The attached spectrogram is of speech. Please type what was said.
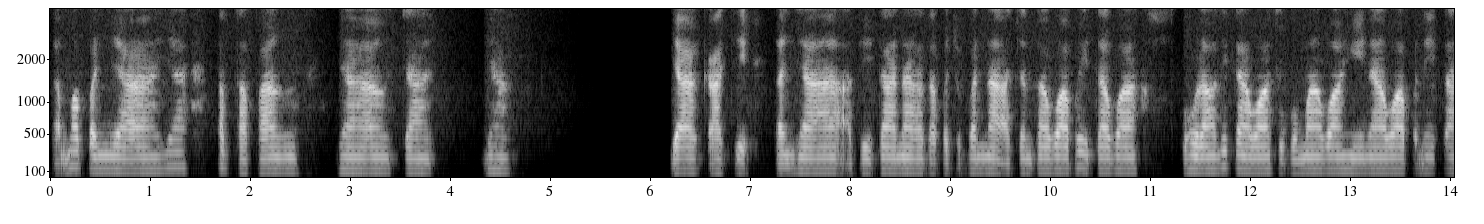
สัมมปัญญายะทัพสัพพังยาจายายากาจิสัญญาอติตานากตปัจจุบันนาอจันตาวาพิตาวา โอลาลิกาวาสุกุมาวาหีนาวาปณิตา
